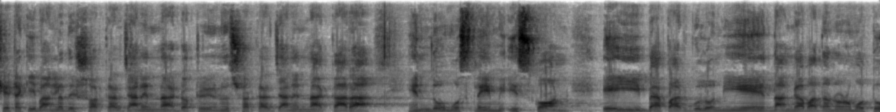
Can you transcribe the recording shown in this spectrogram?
সেটা কি বাংলাদেশ সরকার জানেন না? ডক্টর ইউনুস সরকার জানেন না? কারা হিন্দু, মুসলিম, ইসকন, এই ব্যাপারগুলো নিয়ে দাঙ্গা বাঁধানোর মতো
